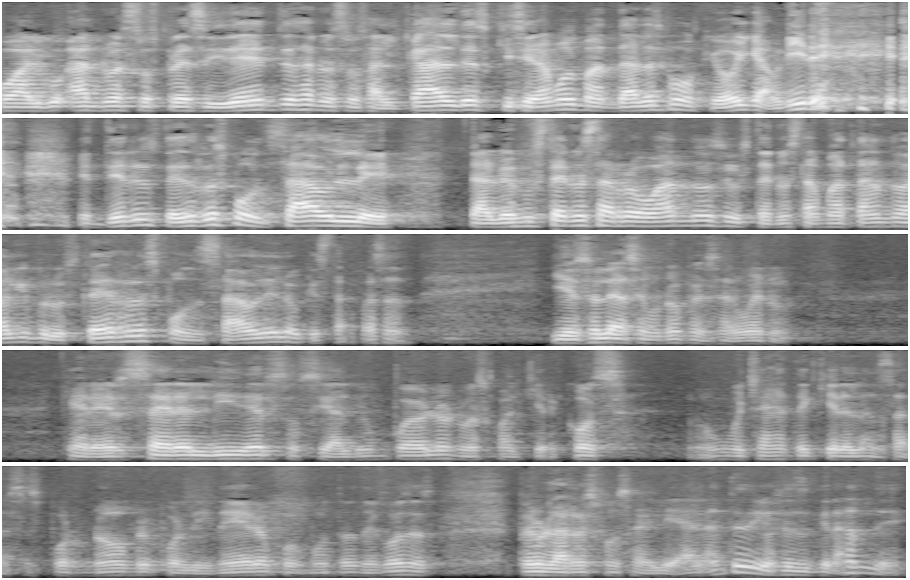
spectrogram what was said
o a, nuestros presidentes, a nuestros alcaldes, quisiéramos mandarles como que, oiga, mire, ¿me entiende? Usted es responsable. Tal vez usted no está robando, si usted no está matando a alguien, pero usted es responsable de lo que está pasando. Y eso le hace a uno pensar, bueno, querer ser el líder social de un pueblo no es cualquier cosa. Mucha gente quiere lanzarse por nombre, por dinero, por un montón de cosas, pero la responsabilidad delante de Dios es grande.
